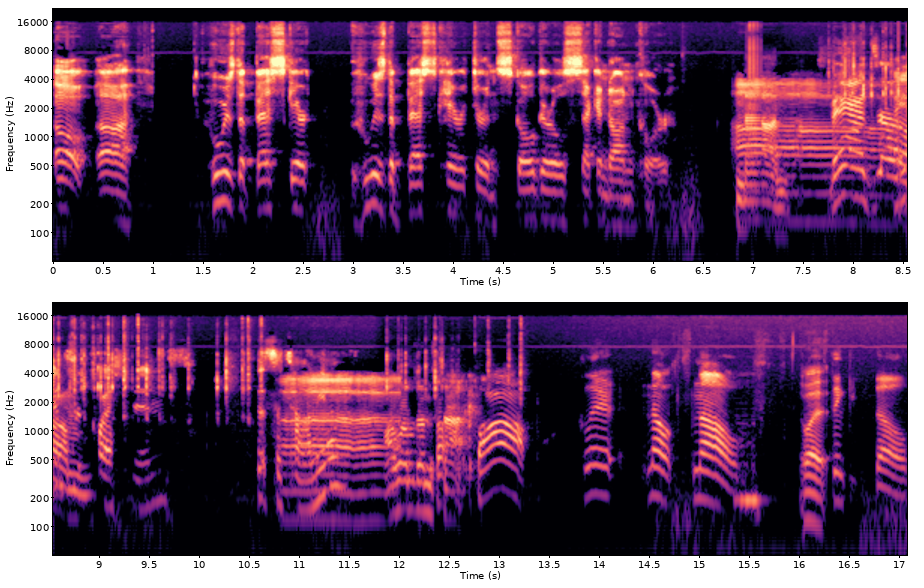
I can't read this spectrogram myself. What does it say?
Oh, uh, who is the best scare? Who is the best character in Skullgirls second encore? None. Uh, I Phantom. answered questions. Is it Satania? All of them suck. Bob. Clear. No, Snow. What? Think no.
